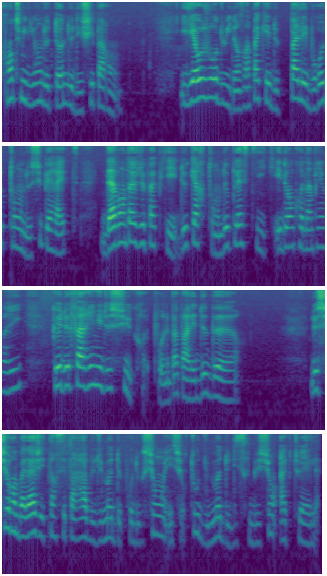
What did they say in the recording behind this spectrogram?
30 millions de tonnes de déchets par an. Il y a aujourd'hui dans un paquet de palais bretons de supérettes davantage de papier, de carton, de plastique et d'encre d'imprimerie que de farine et de sucre, pour ne pas parler de beurre. Le suremballage est inséparable du mode de production et surtout du mode de distribution actuel.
